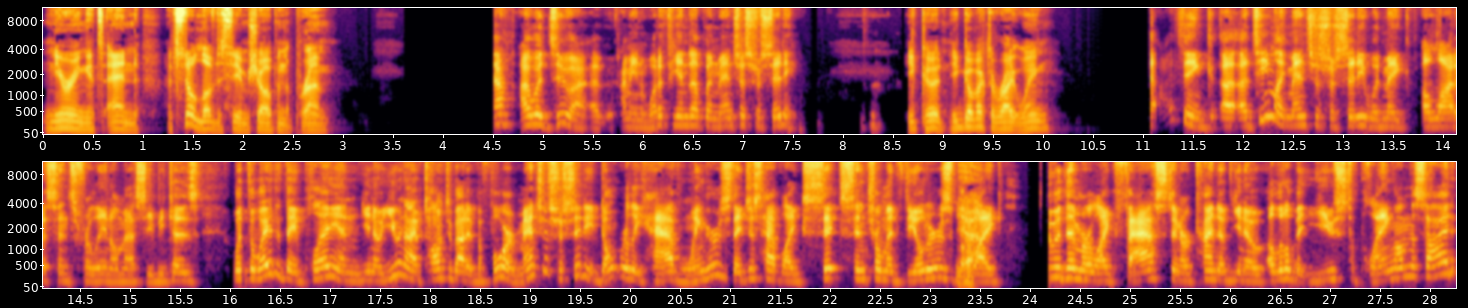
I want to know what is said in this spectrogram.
nearing its end, I'd still love to see him show up in the Prem. Yeah, I would too. I, I- mean, what if he ended up in Manchester City? He could. He'd go back to right wing. I think a, a team like Manchester City would make a lot of sense for Lionel Messi because with the way that they play, and you know, you and I have talked about it before. Manchester City don't really have wingers; they just have like six central midfielders, but Yeah. like two of them are like fast and are kind of you know a little bit used to playing on the side.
